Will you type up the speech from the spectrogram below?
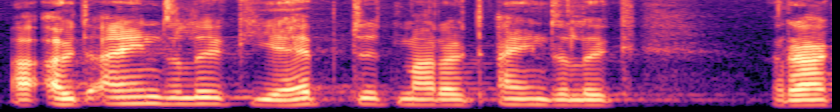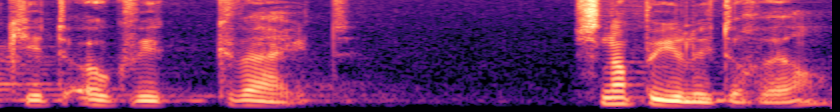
Uiteindelijk, je hebt het, maar uiteindelijk raak je het ook weer kwijt. Snappen jullie toch wel?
